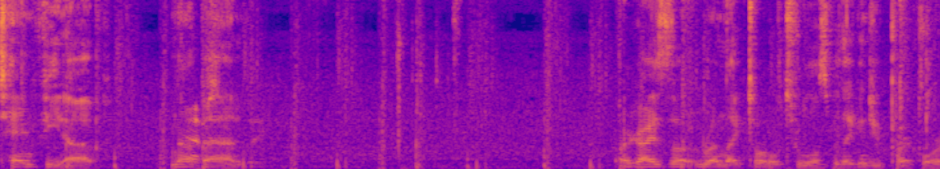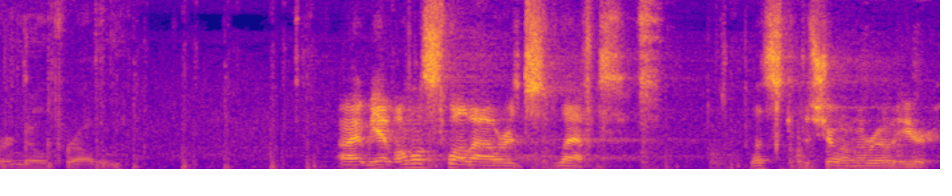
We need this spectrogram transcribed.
ten feet up. Not bad. Absolutely. Our guys run like total tools, but they can do parkour no problem. All right, we have almost 12 hours left. Let's get the show on the road here.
